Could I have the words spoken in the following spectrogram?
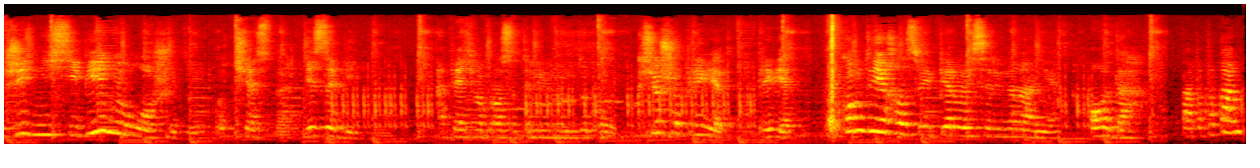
жизнь ни себе, ни лошади. Вот честно, без обид. Опять вопрос от Алины Рудуковой. Ксюша, привет. Привет. На ком ты ехала свои первые соревнования? О, да. Барабанная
